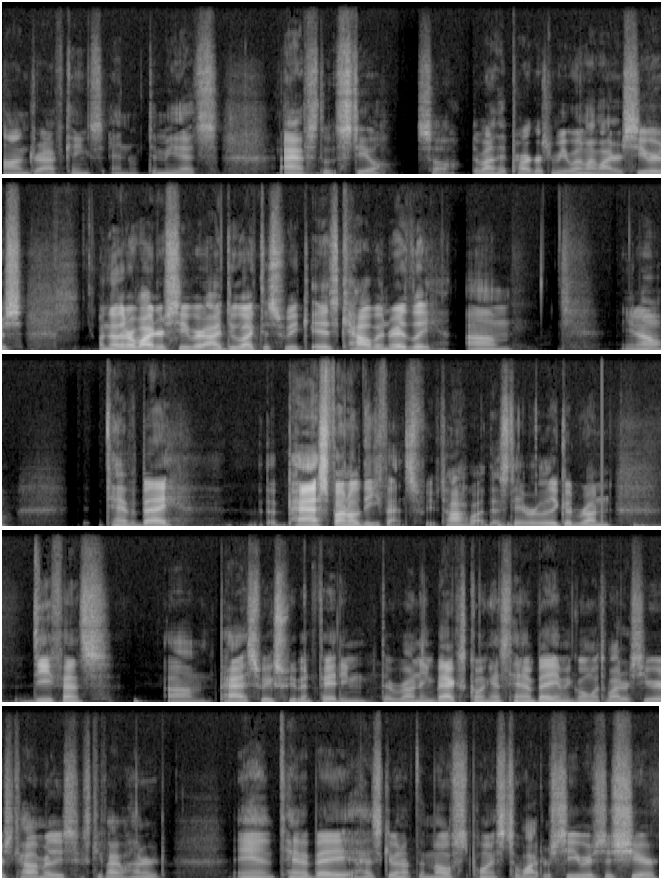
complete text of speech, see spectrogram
on DraftKings, and to me, that's absolute steal. So DeVante Parker is going to be one of my wide receivers. Another wide receiver I do like this week is Calvin Ridley. Um, you know, Tampa Bay, the pass funnel defense. We've talked about this. They have a really good run defense. Um, past weeks we've been fading the running backs going against Tampa Bay and going with wide receivers. Calvin Ridley 6,500, and Tampa Bay has given up the most points to wide receivers this year.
